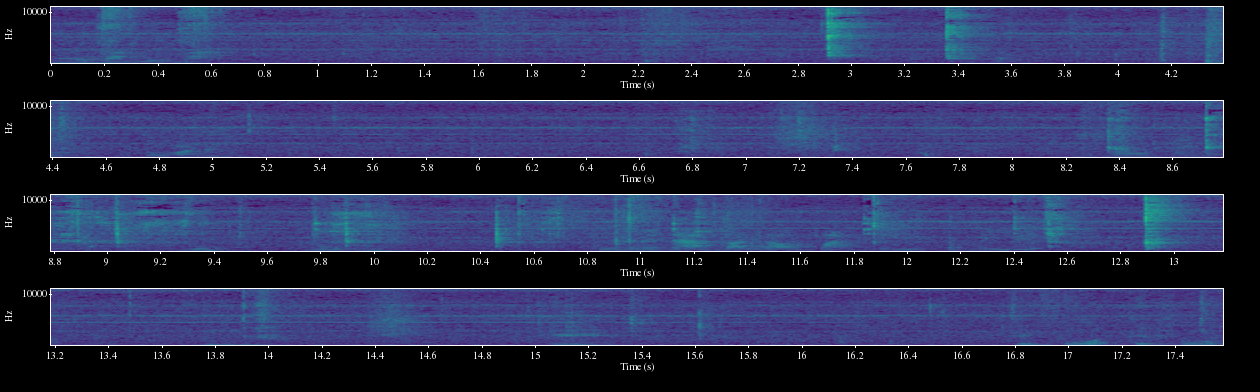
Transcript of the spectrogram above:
งอมันลงมา ตัวหนึง ไม่ต้องใส่เลย ดูนี่ กุ้งแม่น้ำบ้านเรามันไม่ไม่เยอะ นี่ ซีฟู้ดซีฟู้ด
